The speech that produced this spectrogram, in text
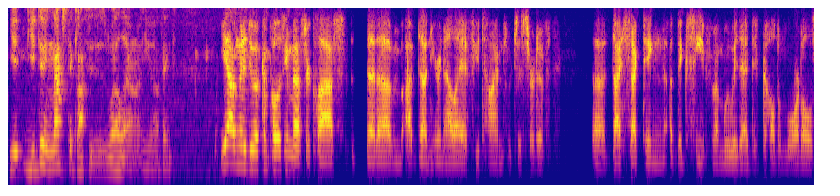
You, you're doing master classes as well, there, aren't you? I think. Yeah, I'm going to do a composing master class that um, I've done here in LA a few times, which is sort of uh, dissecting a big scene from a movie that I did called Immortals,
